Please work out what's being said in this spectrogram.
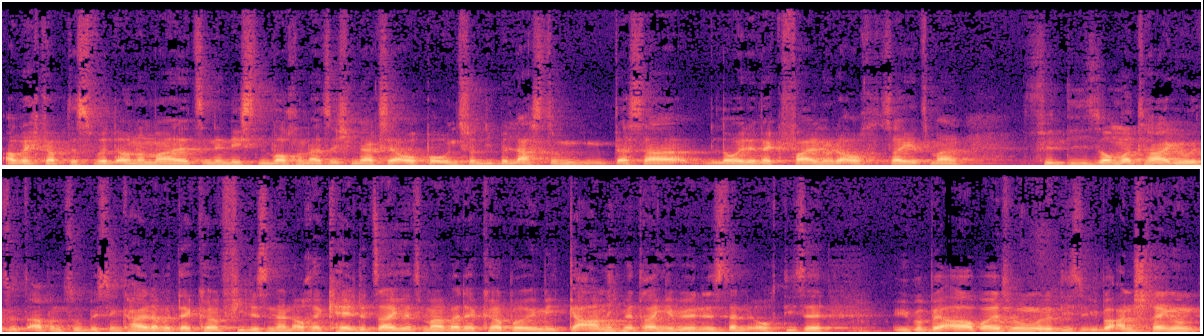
Aber ich glaube, das wird auch nochmal jetzt in den nächsten Wochen, also ich merke es ja auch bei uns schon, die Belastung, dass da Leute wegfallen oder auch, sage ich jetzt mal, für die Sommertage, wo es wird ab und zu ein bisschen kalt, aber der Körper, viele sind dann auch erkältet, sage ich jetzt mal, weil der Körper irgendwie gar nicht mehr dran gewöhnt ist, dann auch diese Überbearbeitung oder diese Überanstrengung.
